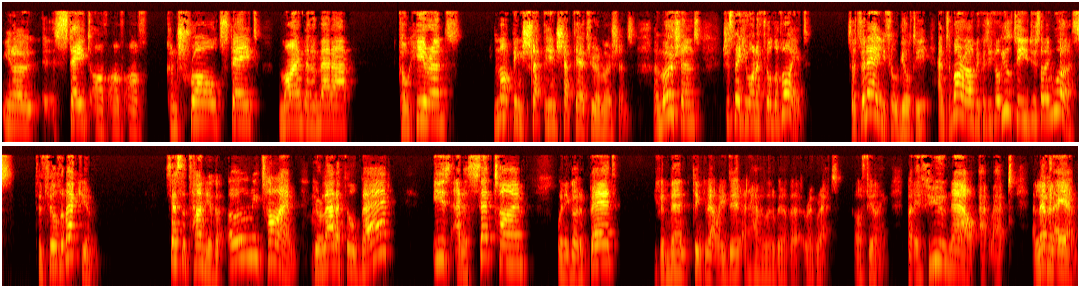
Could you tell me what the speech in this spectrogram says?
you know, state of, of, of controlled state, mind over matter, coherence, not being schlepped in, schlepped there through emotions. Emotions just make you want to fill the void. So today you feel guilty, and tomorrow, because you feel guilty, you do something worse to fill the vacuum. Says the Tanya, the only time you're allowed to feel bad is at a set time when you go to bed. You can then think about what you did and have a little bit of a regret or feeling. But if you now at, at 11 a.m.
